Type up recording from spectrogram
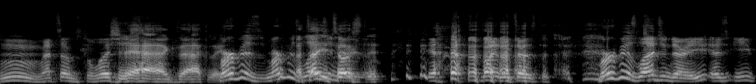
Mm, that sounds delicious. yeah, exactly. Murph is Murph is That's how you legendary. toast though. it. Yeah, finally toasted. Murph is legendary. You- As you've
